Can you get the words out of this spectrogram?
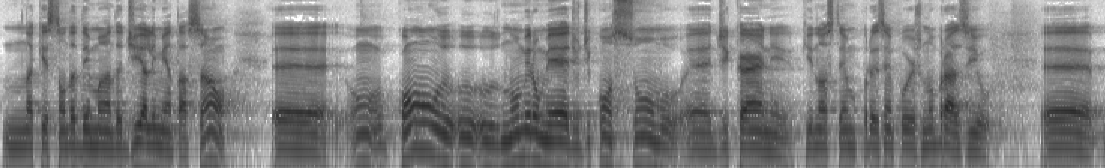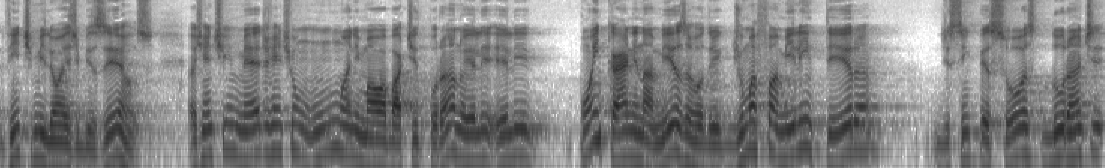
na questão da demanda de alimentação, é, um, com o, o, número médio de consumo é, de carne que nós temos, por exemplo, hoje no Brasil, é, 20 milhões de bezerros, a gente, em média, a gente um, um, animal abatido por ano, ele, ele põe carne na mesa, Rodrigo, de uma família inteira de cinco pessoas durante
